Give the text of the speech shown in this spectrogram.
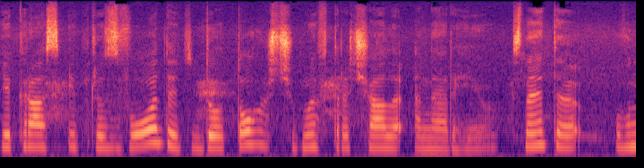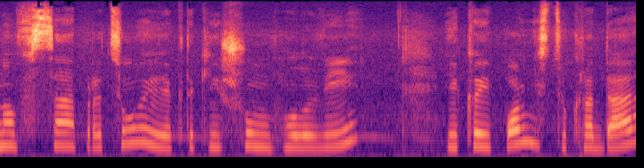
якраз і призводить до того, щоб ми втрачали енергію. Знаєте, воно все працює як такий шум в голові, який повністю краде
